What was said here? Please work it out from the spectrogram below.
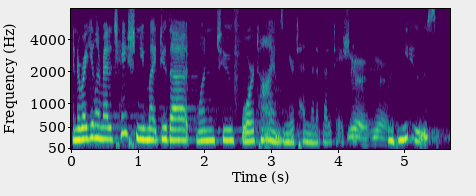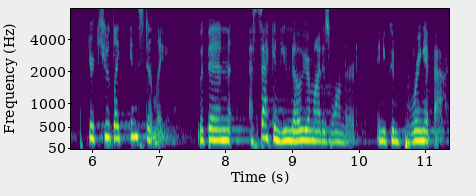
In a regular meditation, you might do that one, two, four times in your 10 minute meditation. Yeah, yeah. With Muse, you're cued like instantly. Within a second, you know your mind has wandered and you can bring it back.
